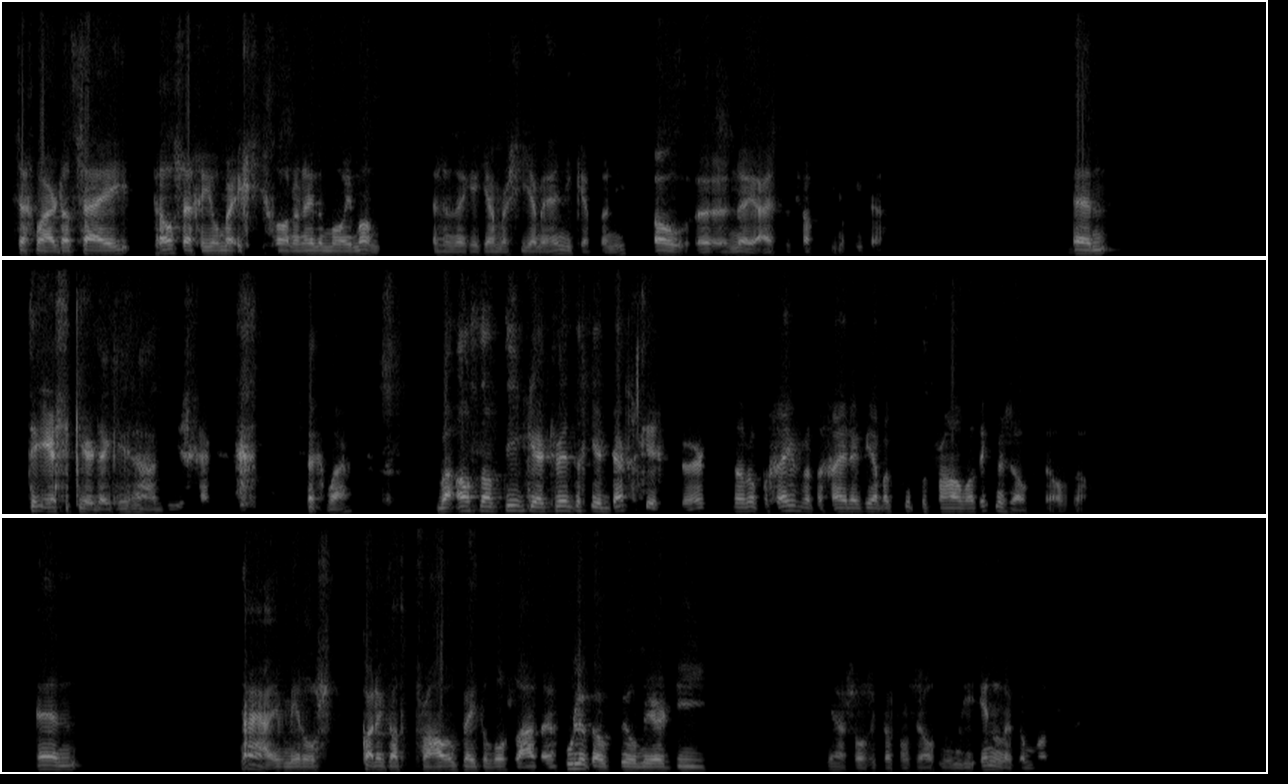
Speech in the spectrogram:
Zeg maar, dat zij wel zeggen, joh, maar ik zie gewoon een hele mooie man. En dan denk ik, ja, maar zie jij mijn handicap dan niet? Oh, eh, nee, eigenlijk zag ik die nog niet echt. En de eerste keer denk ik, nou, die is gek. zeg maar. Maar als dat 10 keer, 20 keer, 30 keer gebeurt, dan op een gegeven moment dan ga je denken, ja, maar klopt het verhaal wat ik mezelf vertel wel? En nou ja, inmiddels kan ik dat verhaal ook beter loslaten en voel ik ook veel meer die, ja, zoals ik dat dan zelf noem, die innerlijke man.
